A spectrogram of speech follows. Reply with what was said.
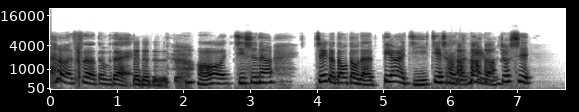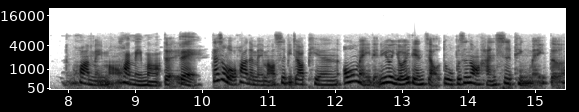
特色，对不对？对对对对对，哦，其实呢，这个豆豆的第二集介绍的内容就是 画眉毛。画眉毛，对对，但是我画的眉毛是比较偏欧美一点，因为有一点角度，不是那种韩式平眉的。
